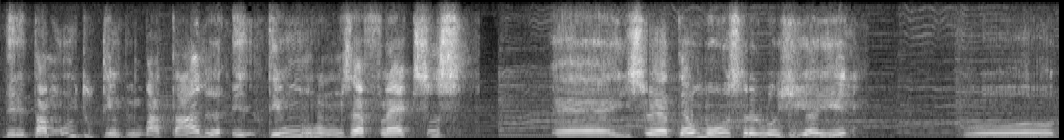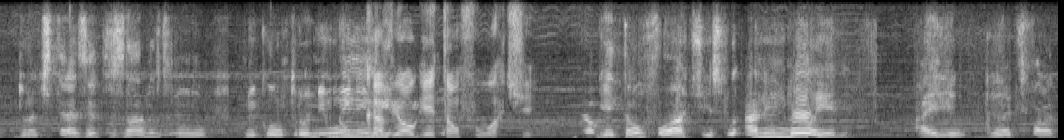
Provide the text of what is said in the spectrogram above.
dele estar muito tempo em batalha, ele tem uns reflexos. é, isso é até o monstro elogia ele. O- durante 300 anos não, não encontrou nenhum Nunca inimigo, viu alguém tão forte. alguém tão forte. Isso animou ele. Aí o Guts fala,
